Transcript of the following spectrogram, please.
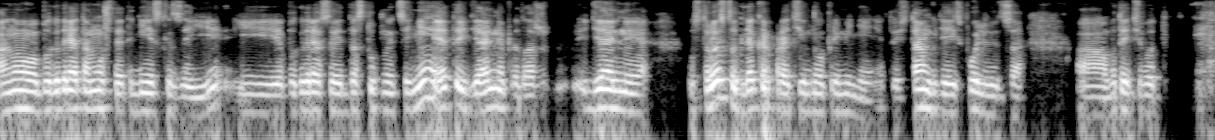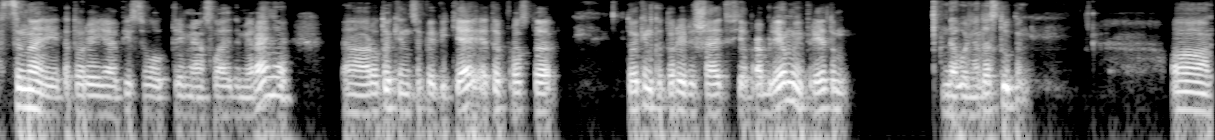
оно благодаря тому, что это не СКЗИ, и благодаря своей доступной цене, это идеальное, продолж... идеальные устройства для корпоративного применения. То есть там, где используются а, вот эти вот сценарии, которые я описывал тремя слайдами ранее, а, ROTOKEN CPPKI это просто токен, который решает все проблемы и при этом довольно доступен. А,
